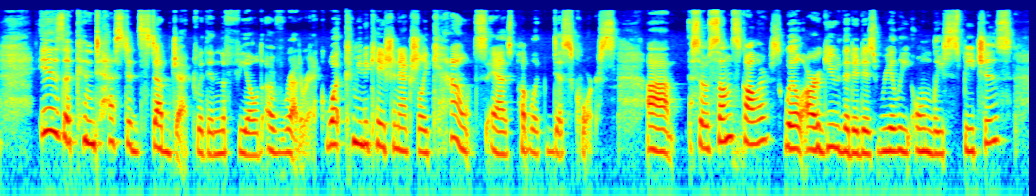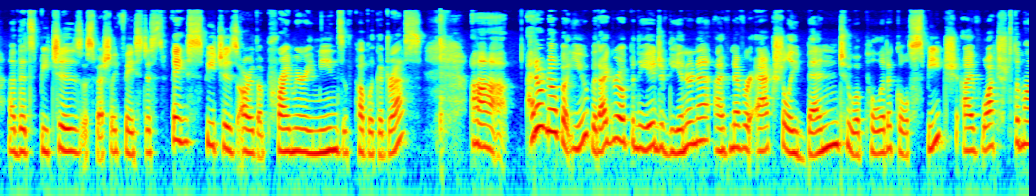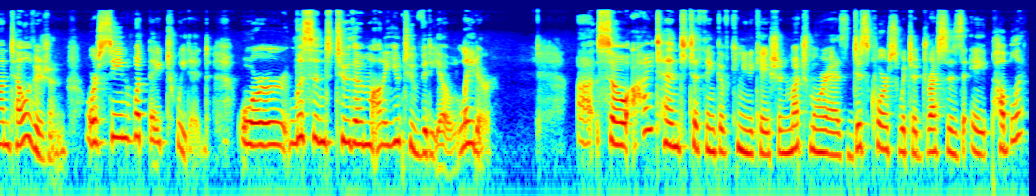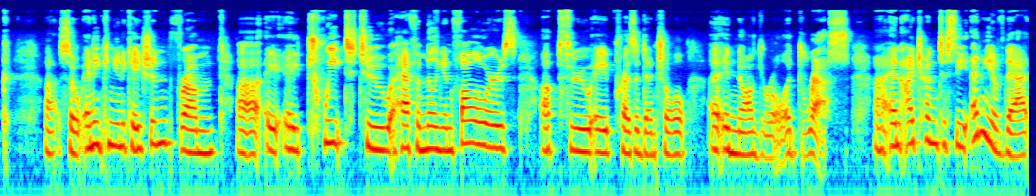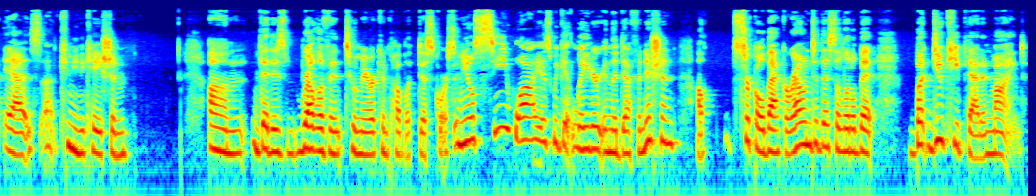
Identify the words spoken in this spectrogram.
is a contested subject within the field of rhetoric. What communication actually counts as public discourse. Uh, so some scholars will argue that it is really only speeches, uh, that speeches, especially face-to-face speeches, are the primary means of public address. Uh, I don't know about you, but I grew up in the age of the internet. I've never actually been to a political speech. I've watched them on television, or seen what they tweeted, or listened to them on a YouTube video later. Uh, so I tend to think of communication much more as discourse which addresses a public. Uh, so any communication from uh, a, a, tweet to half a million followers up through a presidential uh, inaugural address. Uh, and I tend to see any of that as uh, communication um, that is relevant to American public discourse. And you'll see why as we get later in the definition. I'll circle back around to this a little bit, but do keep that in mind.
